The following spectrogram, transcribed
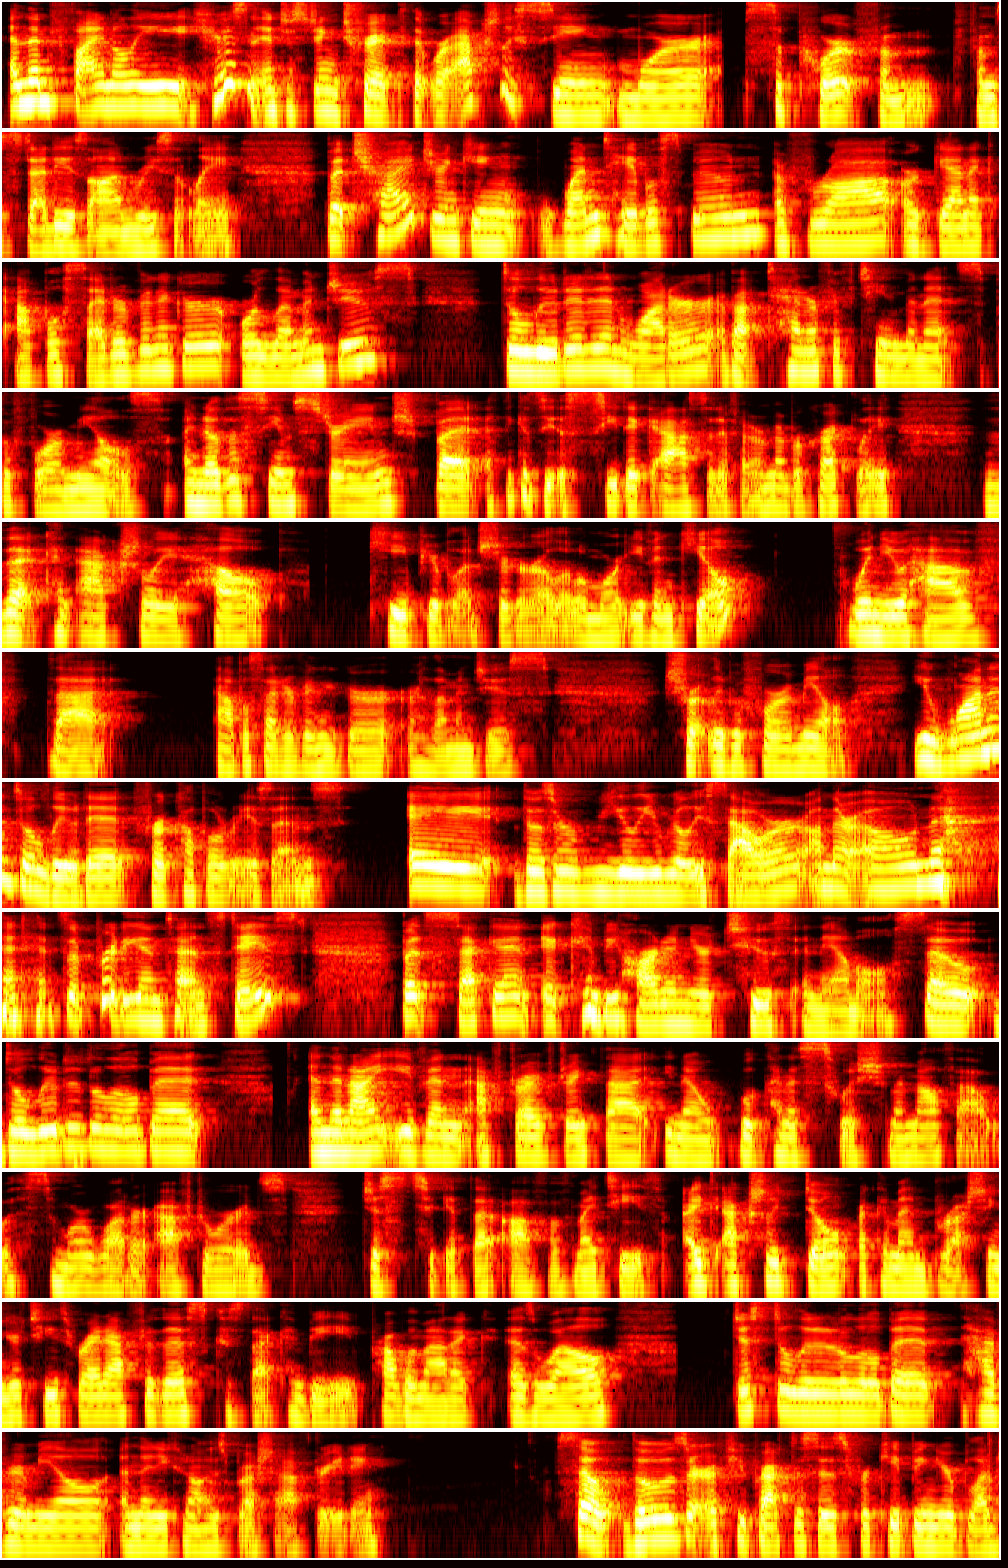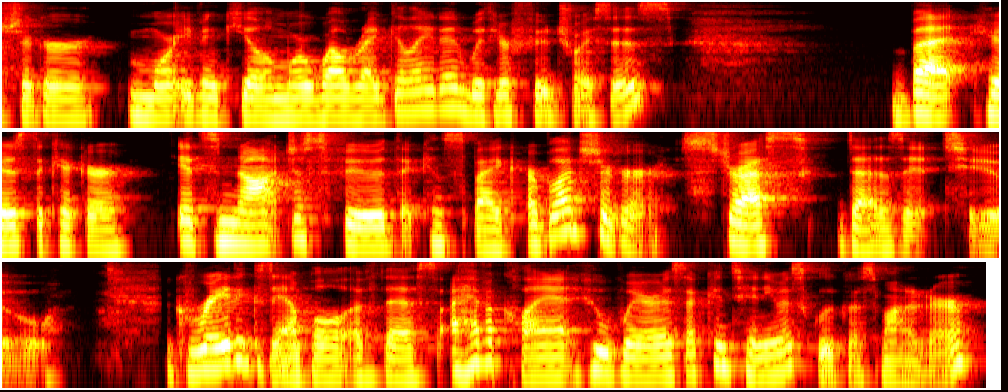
And then finally, here's an interesting trick that we're actually seeing more support from from studies on recently. But try drinking 1 tablespoon of raw organic apple cider vinegar or lemon juice diluted in water about 10 or 15 minutes before meals. I know this seems strange, but I think it's the acetic acid if I remember correctly that can actually help keep your blood sugar a little more even keel when you have that apple cider vinegar or lemon juice shortly before a meal. You want to dilute it for a couple reasons. A, those are really, really sour on their own, and it's a pretty intense taste. But second, it can be hard on your tooth enamel. So dilute it a little bit. And then I even, after I've drank that, you know, will kind of swish my mouth out with some more water afterwards just to get that off of my teeth. I actually don't recommend brushing your teeth right after this because that can be problematic as well. Just dilute it a little bit, have your meal, and then you can always brush after eating. So, those are a few practices for keeping your blood sugar more even keel, more well regulated with your food choices. But here's the kicker it's not just food that can spike our blood sugar, stress does it too. Great example of this I have a client who wears a continuous glucose monitor.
